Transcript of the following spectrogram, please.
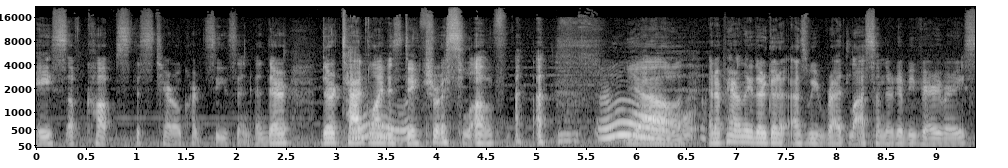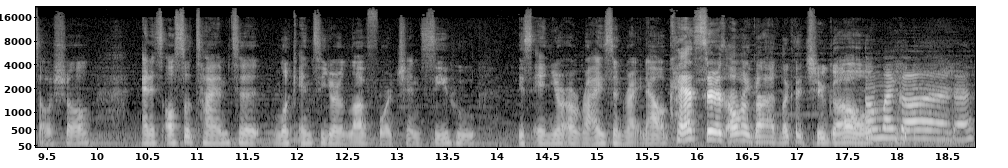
Ace of Cups this tarot card season, and their their tagline is dangerous love. Yeah, and apparently they're gonna, as we read last time, they're gonna be very very social, and it's also time to look into your love fortune, see who is in your horizon right now. Cancers, oh my God, look at you go. Oh my god.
